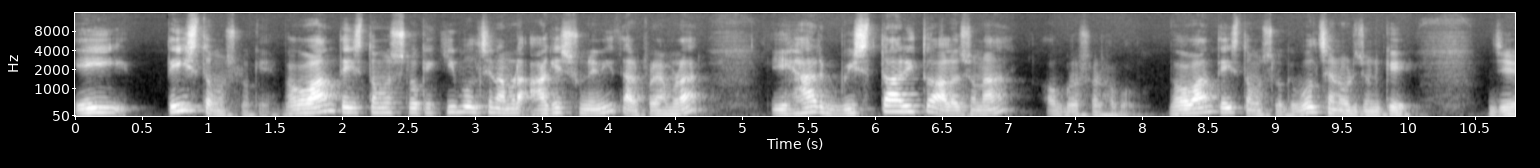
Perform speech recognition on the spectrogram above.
এই তেইশতম শ্লোকে। ভগবান তেইশতম শ্লোকে কি বলছেন আমরা আগে শুনে নিই, তারপরে আমরা ইহার বিস্তারিত আলোচনা অগ্রসর হব। ভগবান তেইশতম শ্লোকে বলছেন অর্জুনকে যে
